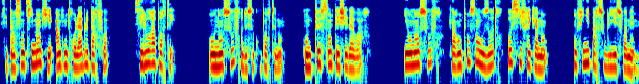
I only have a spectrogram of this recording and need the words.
C'est un sentiment qui est incontrôlable parfois. C'est lourd à porter. On en souffre de ce comportement, qu'on ne peut s'empêcher d'avoir. Et on en souffre car en pensant aux autres aussi fréquemment, on finit par s'oublier soi-même.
